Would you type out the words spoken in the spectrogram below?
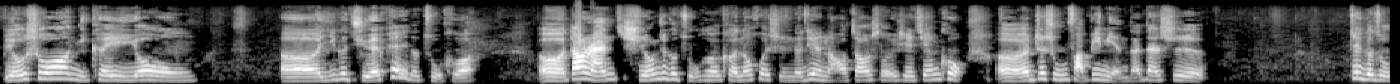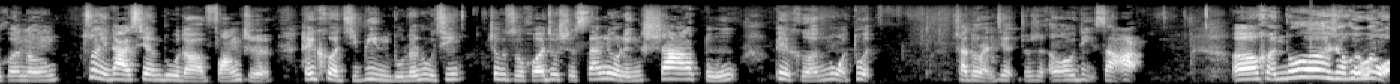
比如说你可以用呃一个绝配的组合，呃，当然使用这个组合可能会使你的电脑遭受一些监控，呃，这是无法避免的，但是。这个组合能最大限度的防止黑客及病毒的入侵。这个组合就是三六零杀毒配合诺顿杀毒软件，就是 NOD 三二。呃，很多人会问我，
